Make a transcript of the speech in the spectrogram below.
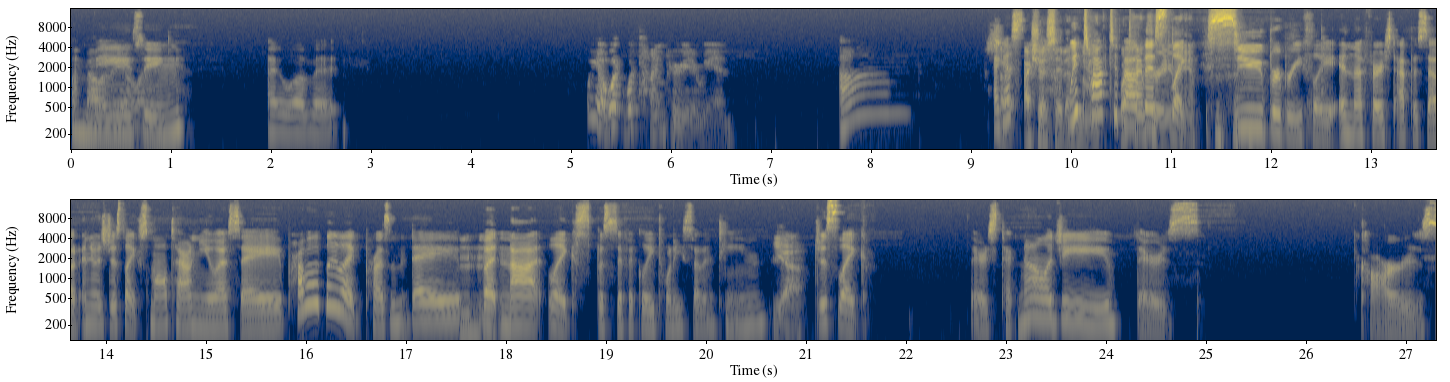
Mallory Ellen. Amazing. I love it. Oh yeah, what what time period are we in? Um I guess I should have said. it we on the mic. talked about this period are we like super briefly in the first episode and it was just like small town usa probably like present day Mhm. but not like specifically 2017 yeah. just like there's technology there's cars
